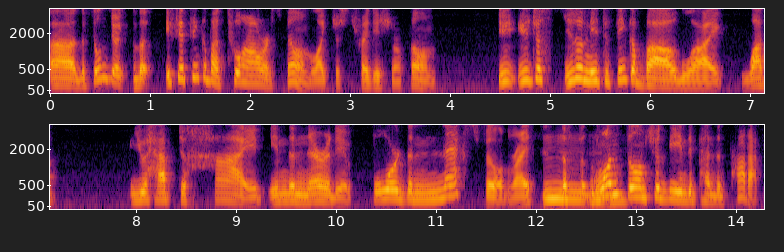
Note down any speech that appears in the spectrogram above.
uh, the film, the, if you think about two hours film, like just traditional film, you, you just you don't need to think about like what you have to hide in the narrative for the next film, right? The f- Mm, one film should be independent product.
